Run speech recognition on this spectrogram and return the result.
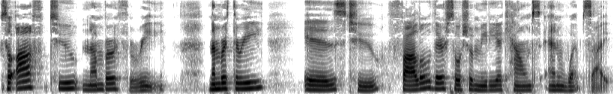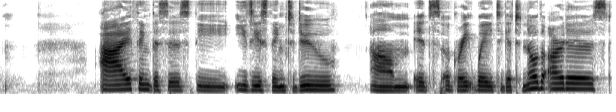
So, off to number three. Number three is to follow their social media accounts and website. I think this is the easiest thing to do. Um, it's a great way to get to know the artist,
